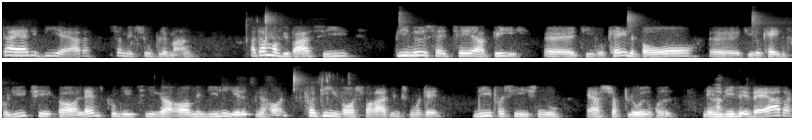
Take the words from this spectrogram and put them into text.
der er det, vi er der som et supplement. Og der må vi bare sige, vi er nødt til at bede øh, de lokale borgere, øh, de lokale politikere og landspolitikere om en lille hjælpende hånd, fordi vores forretningsmodel lige præcis nu er så blodrød. Men ja. vi vil være der,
